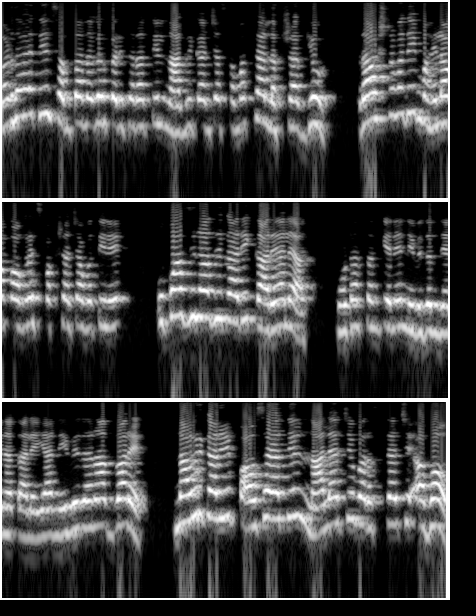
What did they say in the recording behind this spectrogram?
वर्धातील समतानगर परिसरातील नागरिकांच्या समस्या लक्षात घेऊन राष्ट्रवादी महिला काँग्रेस पक्षाच्या वतीने उपजिल्हाधिकारी कार्यालयात मोठ्या संख्येने निवेदन देण्यात आले. या निवेदनाद्वारे नागरिकांनी पावसाळ्यातील नाल्याचे व रस्त्याचे अभाव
